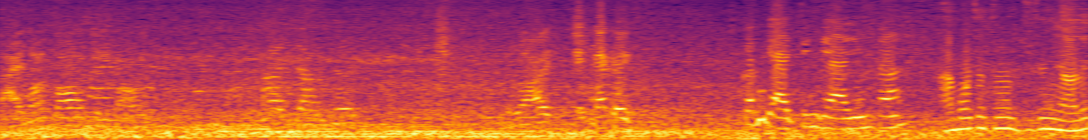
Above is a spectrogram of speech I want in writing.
tại nói có gì rồi được rồi em khác đi. Cánh dài chân dài vậy không ta? À mua cho cho, cho nhà đi.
